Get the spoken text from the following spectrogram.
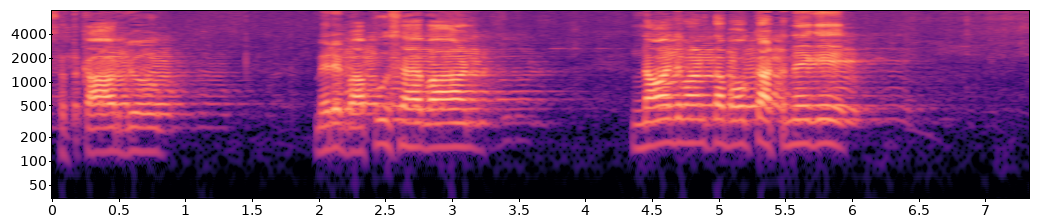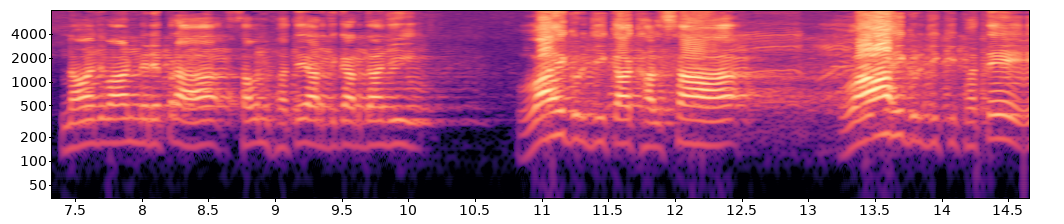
ਸਤਿਕਾਰਯੋਗ ਮੇਰੇ ਬਾਪੂ ਸਾਹਿਬਾਨ, ਨੌਜਵਾਨ ਤਾਂ ਬਹੁਤ ਘੱਟ ਨੇਗੇ। ਨੌਜਵਾਨ ਮੇਰੇ ਭਰਾ, ਸਭ ਨੂੰ ਫਤਿਹ ਅਰਜ਼ ਕਰਦਾ ਜੀ। ਵਾਹਿਗੁਰੂ ਜੀ ਕਾ ਖਾਲਸਾ, ਵਾਹਿਗੁਰੂ ਜੀ ਕੀ ਫਤਿਹ।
